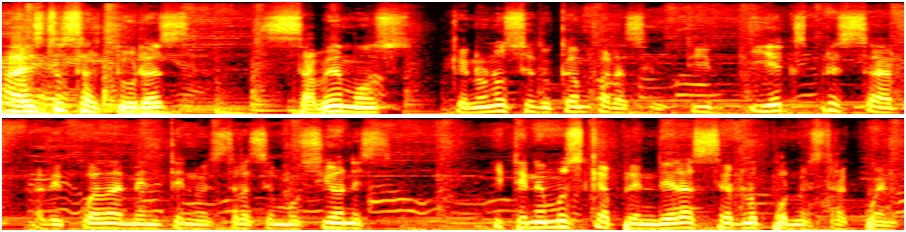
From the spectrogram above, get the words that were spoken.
A estas alturas, sabemos que no nos educan para sentir y expresar adecuadamente nuestras emociones y tenemos que aprender a hacerlo por nuestra cuenta.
